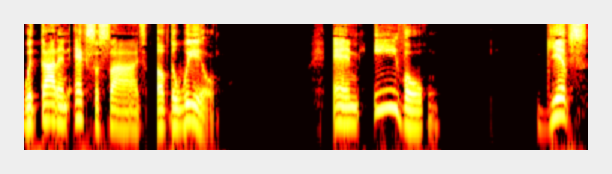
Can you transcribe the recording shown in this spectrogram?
without an exercise of the will. And evil gives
